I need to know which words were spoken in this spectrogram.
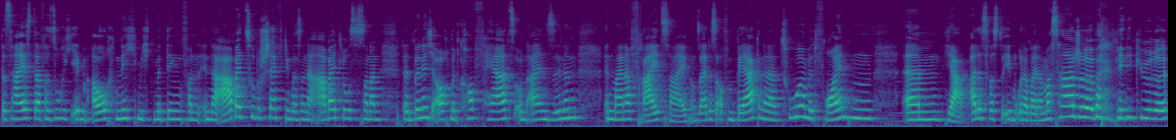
Das heißt, da versuche ich eben auch nicht, mich mit Dingen von in der Arbeit zu beschäftigen, was in der Arbeit los ist, sondern dann bin ich auch mit Kopf, Herz und allen Sinnen in meiner Freizeit. Und sei das auf dem Berg, in der Natur, mit Freunden, ähm, ja, alles, was du eben, oder bei der Massage, bei der Pediküre,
